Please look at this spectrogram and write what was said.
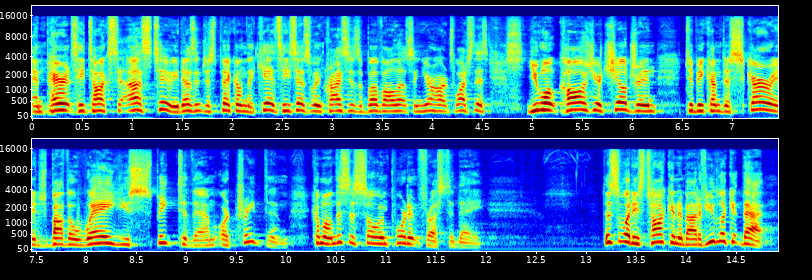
And parents, he talks to us too. He doesn't just pick on the kids. He says, when Christ is above all else in your hearts, watch this. You won't cause your children to become discouraged by the way you speak to them or treat them. Come on, this is so important for us today. This is what he's talking about. If you look at that,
